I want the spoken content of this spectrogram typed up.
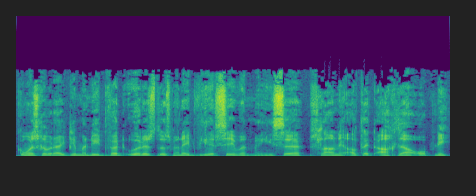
Kom ons gebruik die minuut wat oor is, dus maar net weer sê want mense slaan nie altyd ag daarop nie.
